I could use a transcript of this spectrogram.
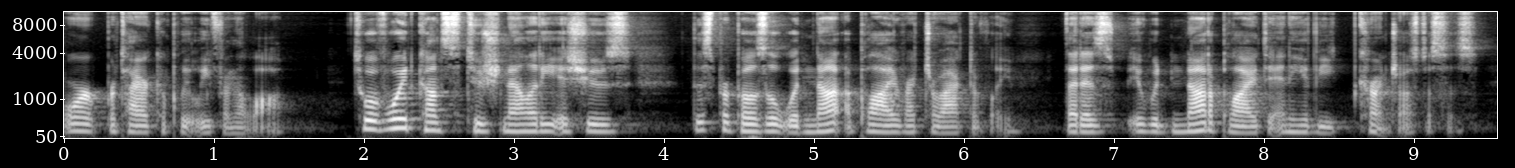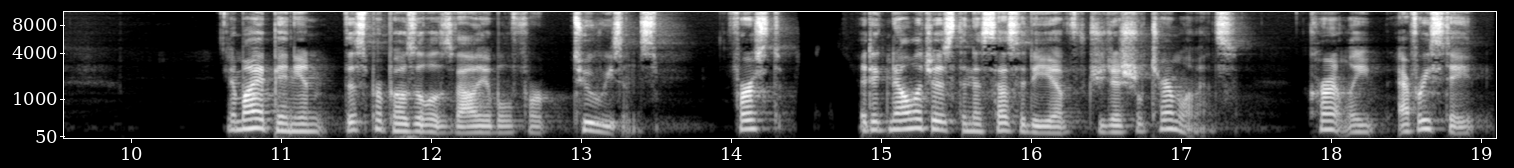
or retire completely from the law. To avoid constitutionality issues, this proposal would not apply retroactively. That is, it would not apply to any of the current justices. In my opinion, this proposal is valuable for two reasons. First, it acknowledges the necessity of judicial term limits. Currently, every state,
